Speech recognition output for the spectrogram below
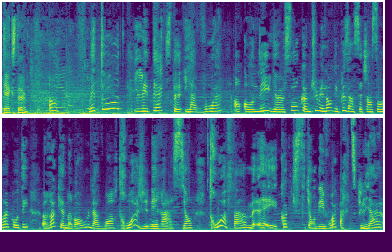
Textes, hein? Ah, mais toutes les textes, la voix, on, on est, il y a un son country, mais là on est plus dans cette chanson-là, un côté rock and roll, d'avoir trois générations, trois femmes, euh, écoute, qui, qui ont des voix particulières.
